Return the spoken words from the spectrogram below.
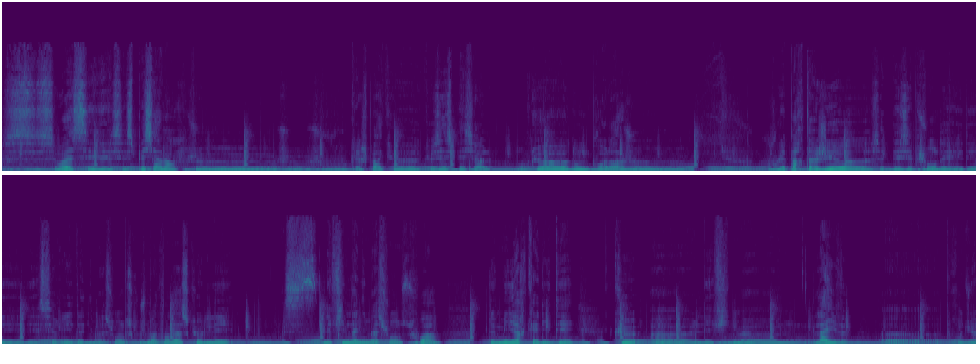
c'est ouais, c'est spécial. Hein. Je, je, vous cache pas que, c'est spécial. Donc, voilà, je, je voulais partager cette déception des séries d'animation parce que je m'attendais à ce que les les films d'animation soient de meilleure qualité que euh, les films euh, live euh, produits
